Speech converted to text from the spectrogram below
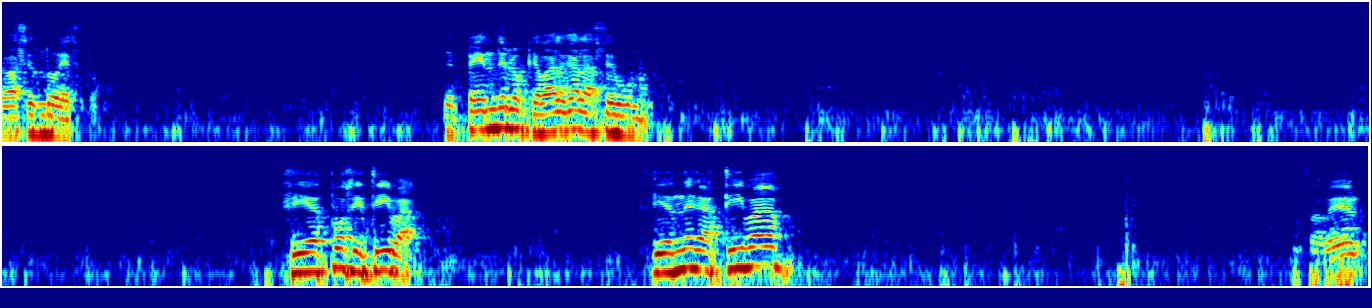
Le va haciendo esto. Depende de lo que valga la C1. Si es positiva. Si es negativa, a ver.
